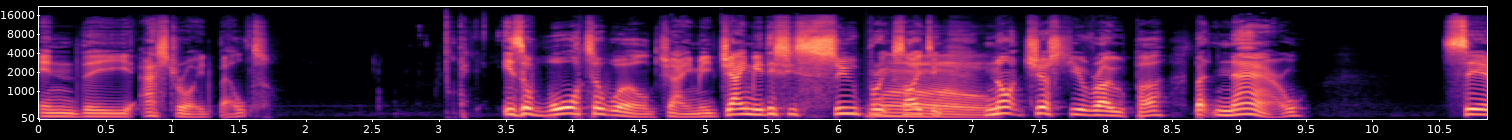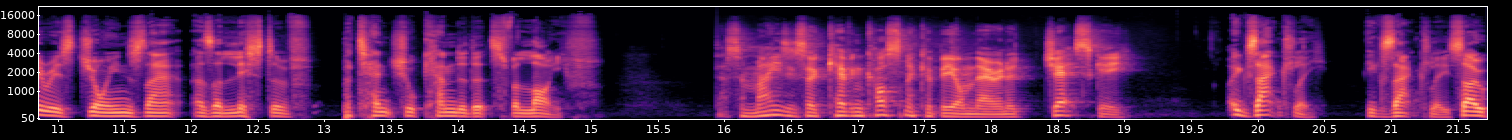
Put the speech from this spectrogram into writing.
in the asteroid belt, is a water world, Jamie. Jamie, this is super Whoa. exciting. Not just Europa, but now Ceres joins that as a list of potential candidates for life. That's amazing. So Kevin Costner could be on there in a jet ski. Exactly. Exactly. So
